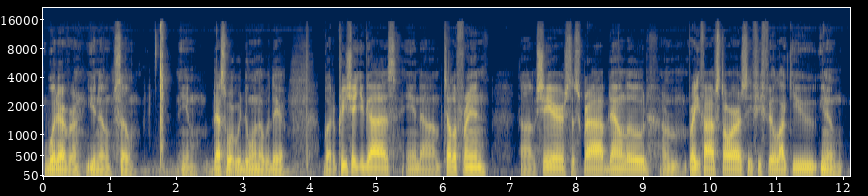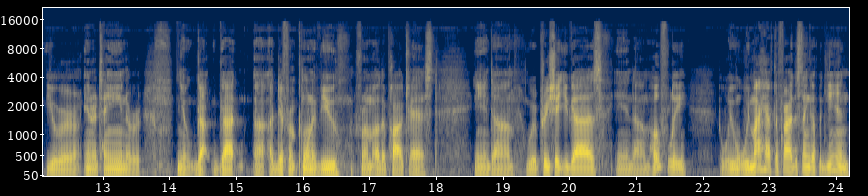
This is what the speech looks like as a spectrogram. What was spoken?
whatever. You know, so you know that's what we're doing over there. But appreciate you guys and tell a friend, um, share, subscribe, download, um, rate five stars if you feel like you you know you were entertained or you know got got uh, a different point of view from other podcasts. And um, we appreciate you guys, and um, hopefully we we might have to fire this thing up again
